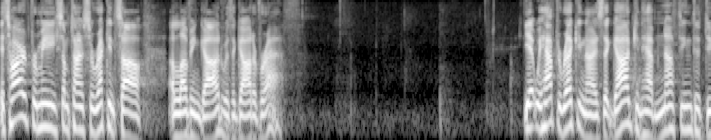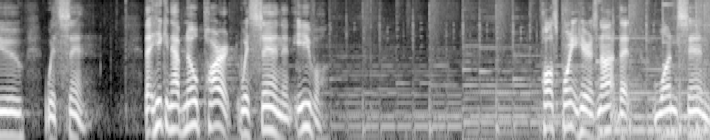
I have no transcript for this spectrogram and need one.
It's hard for me sometimes to reconcile a loving God with a God of wrath. Yet we have to recognize that God can have nothing to do with sin, that He can have no part with sin and evil. Paul's point here is not that one sin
